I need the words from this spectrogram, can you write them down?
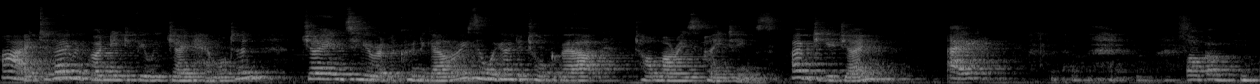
Hi, today we've got an interview with Jane Hamilton. Jane's here at Lacuna Galleries and we're going to talk about Tom Murray's paintings. Over to you, Jane. Hi. Welcome.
